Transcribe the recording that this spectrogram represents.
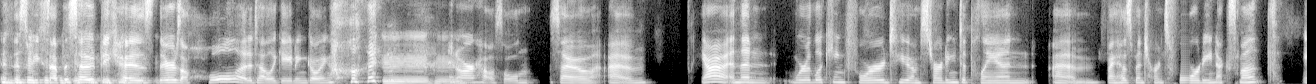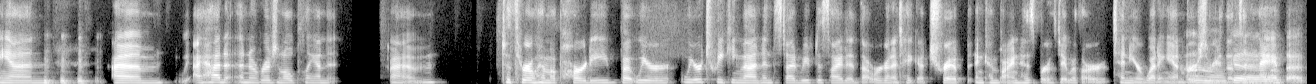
in this week's episode because there's a whole lot of delegating going on in Mhm. our household. So um yeah, and then we're looking forward to I'm starting to plan um my husband turns 40 next month and um I had an original plan um to throw him a party, but we're we're tweaking that instead we've decided that we're going to take a trip and combine his birthday with our 10 year wedding anniversary Oh, that's in good. I love that.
